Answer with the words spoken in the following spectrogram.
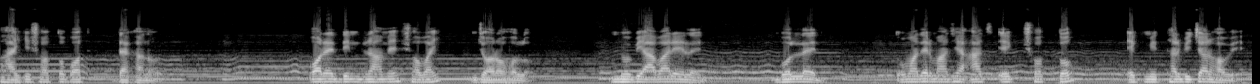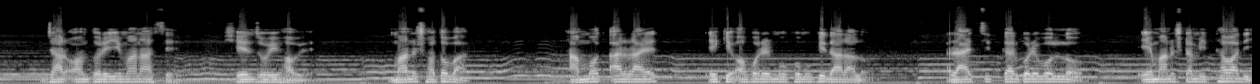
ভাইকে সত্য পথ দেখানোর। পরের দিন গ্রামে সবাই জড়ো হলো। নবী আবার এলেন। বললেন, তোমাদের মাঝে আজ এক সত্য, এক মিথ্যার বিচার হবে। যার অন্তরে ইমান আছে, সে জয়ী হবে। মানুষ হতবাক। হাম্মদ আর রায়েত একে অপরের মুখোমুখি দাঁড়াল। রায়েত চিৎকার করে বলল, এ মানুষটা মিথ্যাবাদী।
